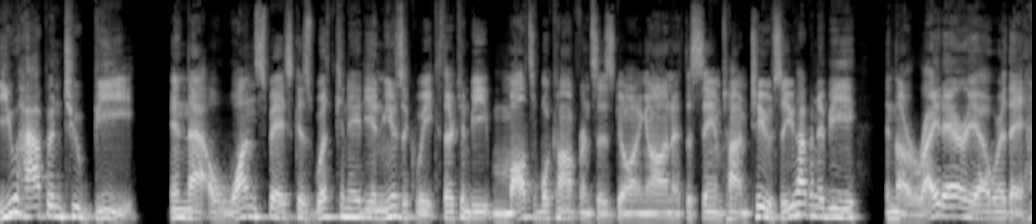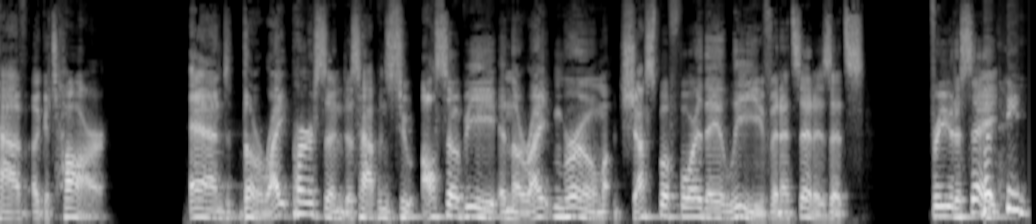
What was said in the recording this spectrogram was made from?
you happen to be in that one space because with Canadian Music Week, there can be multiple conferences going on at the same time too. So you happen to be in the right area where they have a guitar and the right person just happens to also be in the right room just before they leave and it's it is it's for you to say but see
